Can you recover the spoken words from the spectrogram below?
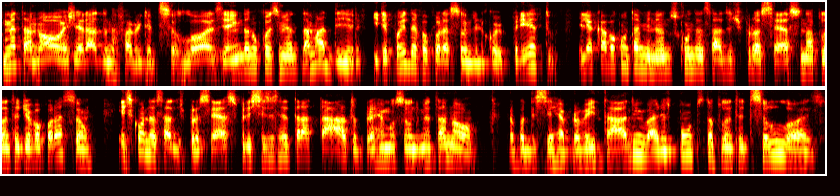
O metanol é gerado na fábrica de celulose ainda no cozimento da madeira, e depois da evaporação do licor preto, ele acaba contaminando os condensados de processo na planta de evaporação. Esse condensado de processo precisa ser tratado para a remoção do metanol, para poder ser reaproveitado em vários pontos da planta de celulose.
